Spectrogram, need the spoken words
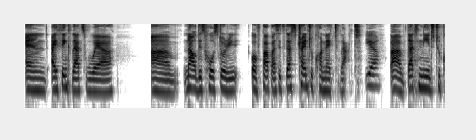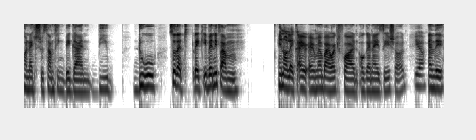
And i think that's where um now this whole story of purpose it's just trying to connect that. Yeah. Uh, that need to connect to something bigger and be do so that like even if i'm you know like i, I remember i worked for an organization. Yeah. And they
